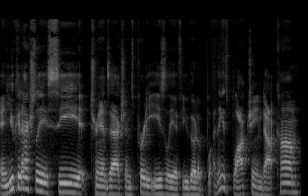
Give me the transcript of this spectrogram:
And you can actually see transactions pretty easily if you go to, I think it's blockchain.com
